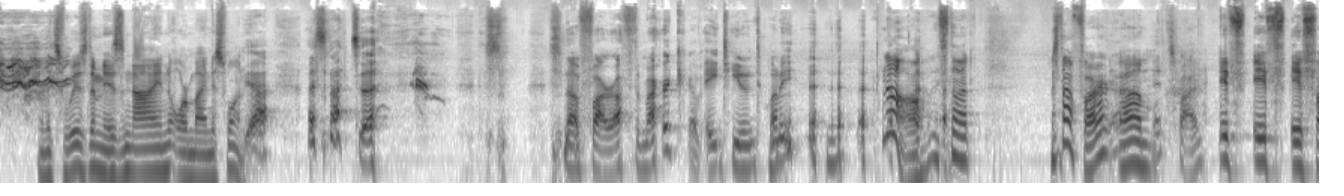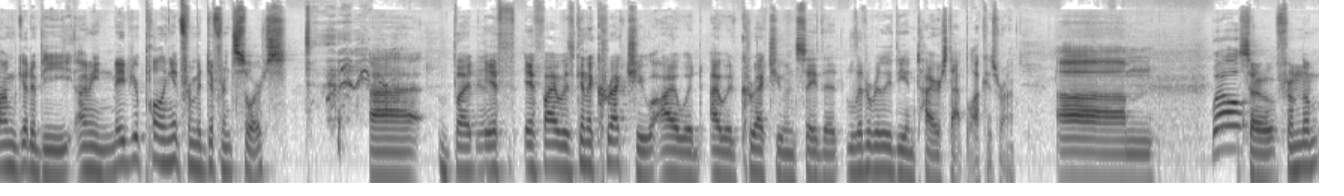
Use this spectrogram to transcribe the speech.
and its wisdom is nine or minus one. Yeah, that's not. Uh, it's, it's not far off the mark of eighteen and twenty. No, it's not. It's not far. Um, it's fine. if if if I'm gonna be, I mean, maybe you're pulling it from a different source. Uh, but if if I was gonna correct you, I would I would correct you and say that literally the entire stat block is wrong. Um, well, So from the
